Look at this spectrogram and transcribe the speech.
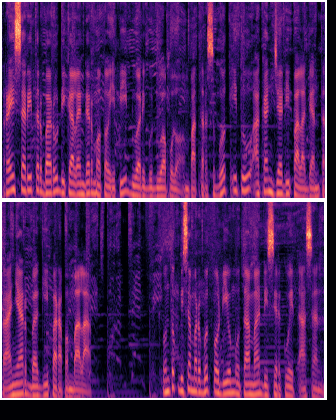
Race seri terbaru di kalender MotoGP 2024 tersebut itu akan jadi palagan teranyar bagi para pembalap. Untuk bisa merebut podium utama di sirkuit Asen.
